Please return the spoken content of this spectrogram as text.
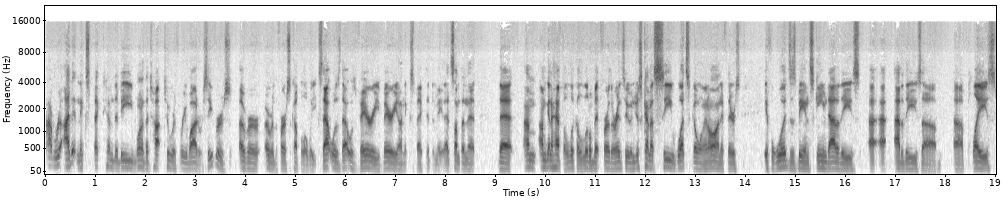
I re- I didn't expect him to be one of the top two or three wide receivers over over the first couple of weeks. That was that was very very unexpected to me. That's something that that I'm I'm going to have to look a little bit further into and just kind of see what's going on if there's if Woods is being schemed out of these uh, uh out of these uh, uh, plays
